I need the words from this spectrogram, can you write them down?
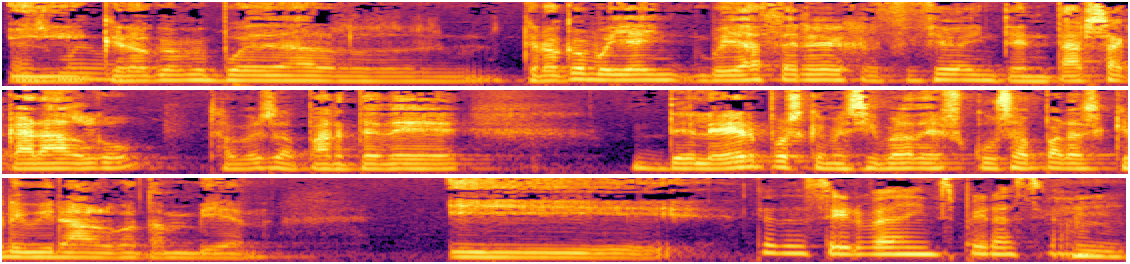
Es Y creo que me puede dar. Creo que voy a, voy a hacer el ejercicio de intentar sacar algo, ¿sabes? Aparte de, de leer, pues que me sirva de excusa para escribir algo también. Y. Que te sirva de inspiración. Mm,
